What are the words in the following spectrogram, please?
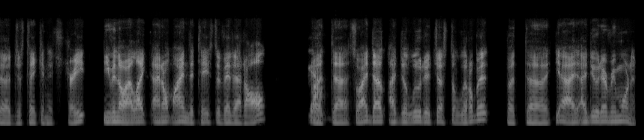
uh, just taking it straight. Even though I like I don't mind the taste of it at all. Yeah. But uh, so I di- I dilute it just a little bit, but uh, yeah, I, I do it every morning.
